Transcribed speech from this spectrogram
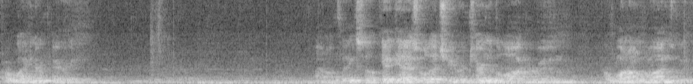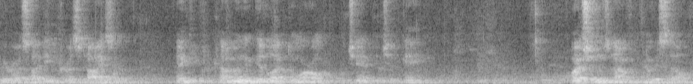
For Wayne or Perry? I don't think so. Okay, guys, we'll let you return to the locker room for one-on-ones with your SID Chris Theisen. Thank you for coming and good luck tomorrow, the championship game. Questions now for Coach Self.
